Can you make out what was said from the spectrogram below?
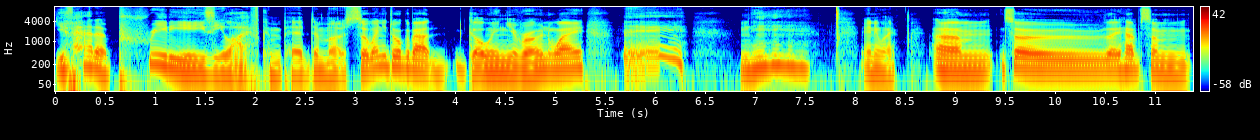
you've had a pretty easy life compared to most. So when you talk about going your own way, eh, anyway, um, so they have some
